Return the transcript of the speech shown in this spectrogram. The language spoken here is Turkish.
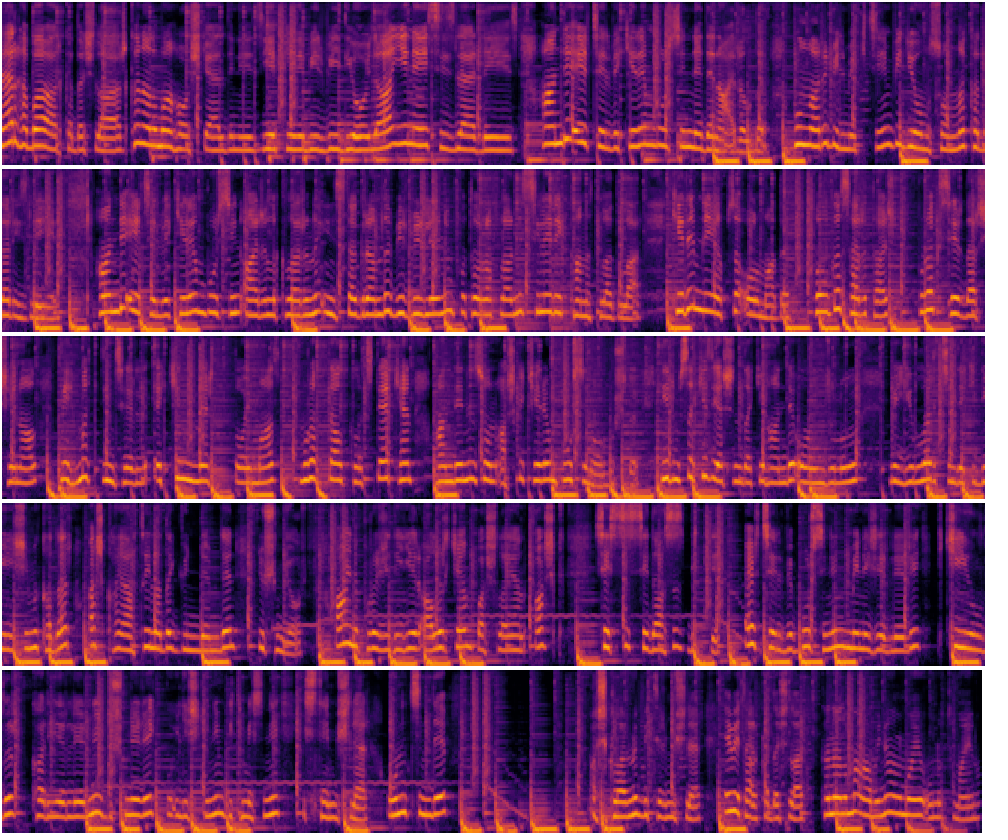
Merhaba arkadaşlar, kanalıma hoş geldiniz. Yepyeni bir videoyla yine sizlerleyiz. Hande Erçel ve Kerem Bursin neden ayrıldı? Bunları bilmek için videomu sonuna kadar izleyin. Hande Erçel ve Kerem Bursin ayrılıklarını Instagram'da birbirlerinin fotoğraflarını silerek kanıtladılar. Kerem ne yapsa olmadı. Tolga Sarıtaş, Burak Serdar Şenal, Mehmet Dinçerli, Ekin Mert Doymaz, Murat Dalkılıç derken Hande'nin son aşkı Kerem Bursin olmuştu. 28 yaşındaki Hande oyunculuğu ve yıllar içindeki değişimi kadar aşk hayatıyla da gündemden düşmüyor. Aynı projede yer alırken başlayan aşk sessiz sedasız bitti. Erçel ve Bursi'nin menajerleri iki yıldır kariyerlerini düşünerek bu ilişkinin bitmesini istemişler. Onun için de aşklarını bitirmişler. Evet arkadaşlar kanalıma abone olmayı unutmayın.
